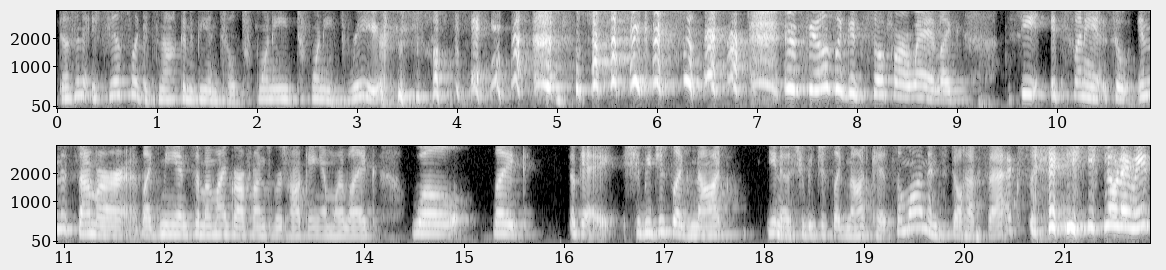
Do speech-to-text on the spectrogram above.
Doesn't it? It feels like it's not going to be until 2023 or something. like I swear, it feels like it's so far away. Like See, it's funny. So in the summer, like me and some of my girlfriends were talking and we're like, well, like, okay, should we just like not, you know, should we just like not kiss someone and still have sex? you know what I mean?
